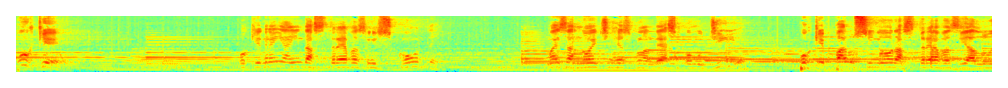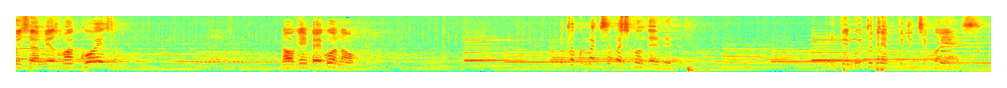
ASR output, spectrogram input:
Por quê? Porque nem ainda as trevas me escondem, mas a noite resplandece como o dia, porque para o Senhor as trevas e a luz é a mesma coisa. Não, alguém pegou não? Então como é que você vai esconder dele? E tem muito tempo que ele te conhece.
